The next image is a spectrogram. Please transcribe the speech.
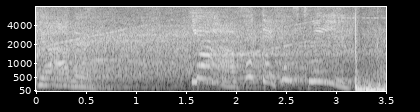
Hier alle. Ja, fickt euch ins Knie.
